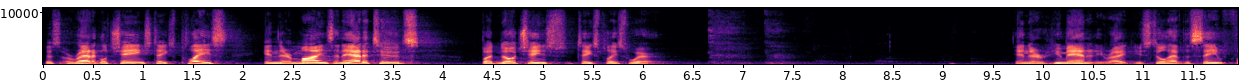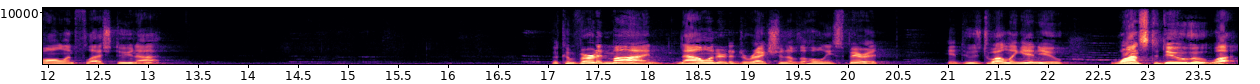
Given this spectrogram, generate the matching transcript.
This a radical change takes place in their minds and attitudes, but no change takes place where? In their humanity, right? You still have the same fallen flesh, do you not? The converted mind, now under the direction of the Holy Spirit, and who's dwelling in you, wants to do who, what?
